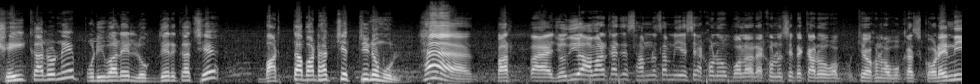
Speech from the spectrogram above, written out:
সেই কারণে পরিবারের লোকদের কাছে বার্তা পাঠাচ্ছে তৃণমূল। হ্যাঁ যদিও আমার কাছে সামনাসামনি এসে এখনও বলার এখনও সেটা কারও কেউ এখন অবকাশ করেনি।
